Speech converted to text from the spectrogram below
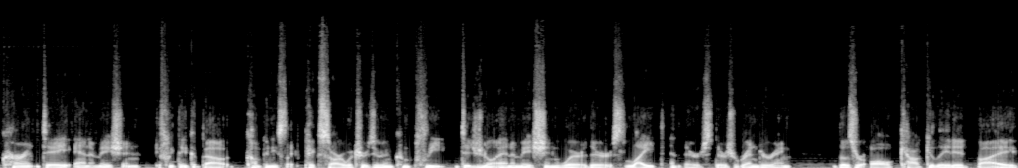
current day animation, if we think about companies like Pixar, which are doing complete digital animation where there's light and there's there's rendering, those are all calculated by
